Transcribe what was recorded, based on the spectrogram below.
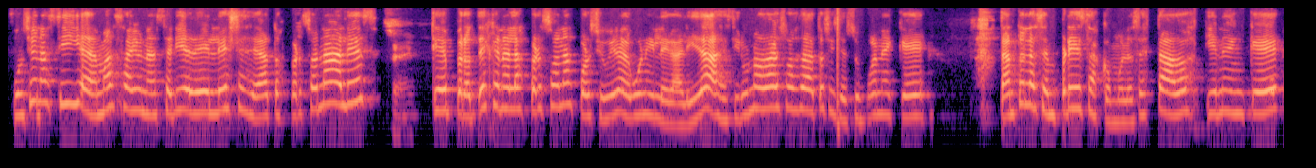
funciona así y además hay una serie de leyes de datos personales que protegen a las personas por si hubiera alguna ilegalidad. Es decir, uno da esos datos y se supone que tanto las empresas como los estados tienen que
